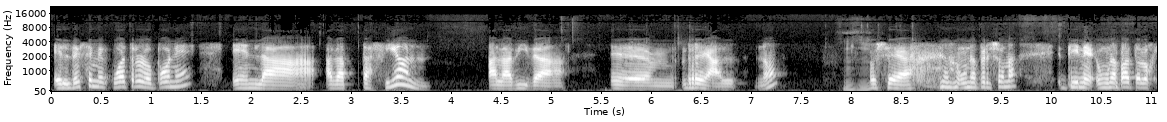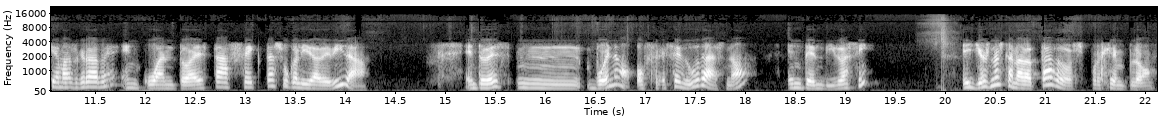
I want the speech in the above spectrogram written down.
El DSM-4 lo pone en la adaptación a la vida eh, real, ¿no? O sea, una persona tiene una patología más grave en cuanto a esta afecta su calidad de vida. Entonces, mm, bueno, ofrece dudas, ¿no? Entendido así. Ellos no están adaptados, por ejemplo.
